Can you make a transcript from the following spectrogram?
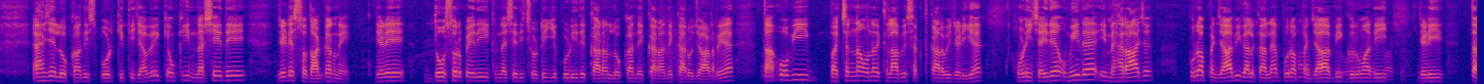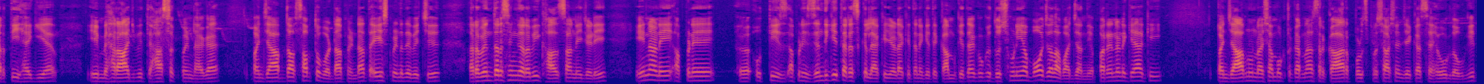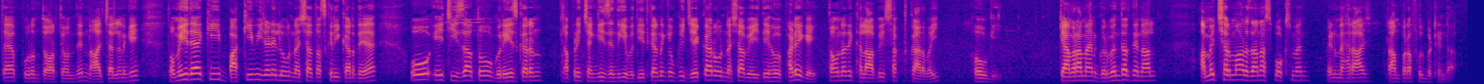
ਇਹੋ ਜਿਹੇ ਲੋਕਾਂ ਦੀ ਸਪੋਰਟ ਕੀਤੀ ਜਾਵੇ, ਕਿਉਂਕਿ ਨਸ਼ੇ ਦੇ ਜਿਹੜੇ ਸੌਦਾਗਰ ਨੇ, ਜਿਹੜੇ 200 ਰੁਪਏ ਦੀ ਇੱਕ ਨਸ਼ੇ ਦੀ ਛੋਟੀ ਜਿਹੀ ਪੁੜੀ ਦੇ ਕਾਰਨ ਲੋਕਾਂ ਦੇ ਘਰਾਂ ਦੇ ਘਰ ਉਜਾੜ ਰਿਹਾ ਤਾਂ ਉਹ ਵੀ ਬਚਨ ਨਾ ਉਹਨਾਂ ਦੇ ਖਿਲਾਫ ਵੀ ਸਖਤ ਕਾਰਵਾਈ ਜਿਹੜੀ ਹੈ ਹੋਣੀ ਚਾਹੀਦੀ ਹੈ। ਉਮੀਦ ਹੈ ਇਹ ਮਹਾਰਾਜ ਪੂਰਾ ਪੰਜਾਬ ਹੀ ਗੱਲ ਕਰ ਲਿਆ ਪੂਰਾ ਪੰਜਾਬ ਹੀ ਗੁਰੂਆਂ ਦੀ ਜਿਹੜੀ ਧਰਤੀ ਹੈਗੀ ਹੈ ਇਹ ਮਹਾਰਾਜ ਵੀ ਇਤਿਹਾਸਕ ਪਿੰਡ ਹੈਗਾ। ਪੰਜਾਬ ਦਾ ਸਭ ਤੋਂ ਵੱਡਾ ਪਿੰਡ ਆ ਤਾਂ ਇਸ ਪਿੰਡ ਦੇ ਵਿੱਚ ਰਵਿੰਦਰ ਸਿੰਘ ਰਵੀ ਖਾਲਸਾ ਨੇ ਜਿਹੜੇ ਇਹਨਾਂ ਨੇ ਆਪਣੇ ਉੱਤੀ ਆਪਣੀ ਜ਼ਿੰਦਗੀ ਤੇ ਰਿਸਕ ਲੈ ਕੇ ਜਿਹੜਾ ਕਿਤੇ ਨਾ ਕਿਤੇ ਕੰਮ ਕੀਤਾ ਕਿਉਂਕਿ ਦੁਸ਼ਮਣੀਆਂ ਬਹੁਤ ਜ਼ਿਆਦਾ ਵੱਧ ਜਾਂਦੀਆਂ। ਪਰ ਇਹਨਾਂ ਨੇ ਕਿਹਾ ਕਿ ਪੰਜਾਬ ਨੂੰ ਨਸ਼ਾ ਮੁਕਤ ਕਰਨਾ ਸਰਕਾਰ ਪੁਲਿਸ ਪ੍ਰਸ਼ਾਸਨ ਜੇਕਰ ਸਹਿਯੋਗ ਦਊਗੀ ਤਾਂ ਪੂਰਨ ਤੌਰ ਤੇ ਉਹਨਾਂ ਦੇ ਨਾਲ ਚੱਲਣਗੇ। ਤਾਂ ਉਮੀਦ ਹੈ ਕਿ ਬਾਕੀ ਵੀ ਜਿਹੜੇ ਲੋਕ ਨਸ਼ਾ ਤਸਕਰੀ ਕਰਦੇ ਆ ਉਹ ਇਹ ਚੀਜ਼ਾਂ ਤੋਂ ਗੁਰੇਜ਼ ਕਰਨ ਆਪਣੀ ਚੰਗੀ ਜ਼ਿੰਦਗੀ ਬਤੀਤ ਕਰਨ ਕਿਉਂਕਿ ਜੇਕਰ ਉਹ ਨਸ਼ਾ ਵੇਚਦੇ ਹੋਏ ਫੜੇ ਗਏ ਤਾਂ ਉਹਨਾਂ ਦੇ ਖਿਲਾਫ ਵੀ ਸਖਤ ਕਾਰਵਾਈ ਹੋਊਗੀ। ਕੈਮਰਾਮੈਨ ਗੁਰਵਿੰਦਰ ਦੇ ਨਾਲ ਅਮਿਤ ਸ਼ਰਮਾ, ਰੋਜ਼ਾਨਾ ਸਪੋਕਸਮੈਨ, ਪਿੰਡ ਮਹਾਰਾਜ, ਰਾਮਪੁਰਾ ਫੁੱਲ ਬਠਿੰਡਾ।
